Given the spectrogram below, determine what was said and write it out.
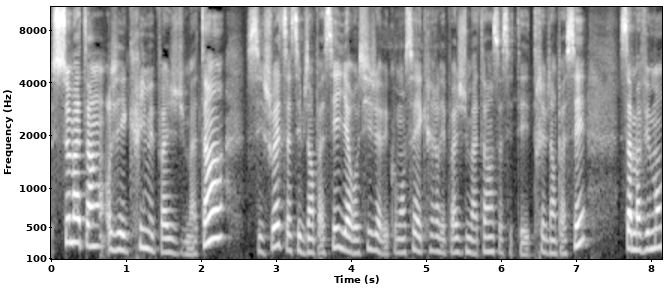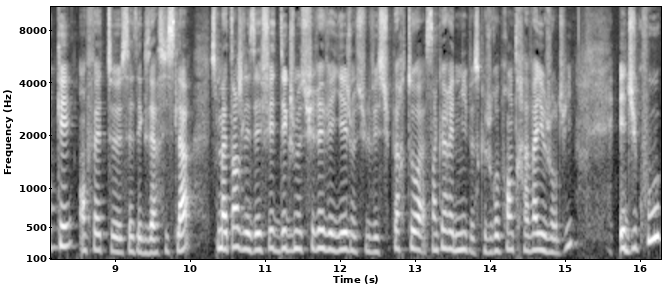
ce matin, j'ai écrit mes pages du matin, c'est chouette, ça s'est bien passé. Hier aussi, j'avais commencé à écrire les pages du matin, ça s'était très bien passé. Ça m'avait manqué en fait euh, cet exercice-là. Ce matin, je les ai fait dès que je me suis réveillée, je me suis levée super tôt à 5h30 parce que je reprends le travail aujourd'hui. Et du coup,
